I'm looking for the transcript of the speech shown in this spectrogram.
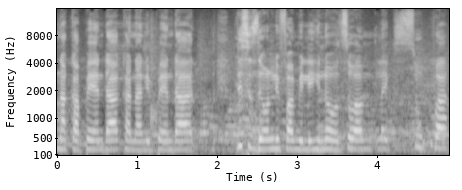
nakapenda, kananipenda. This is the only family he knows. So I'm like super,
